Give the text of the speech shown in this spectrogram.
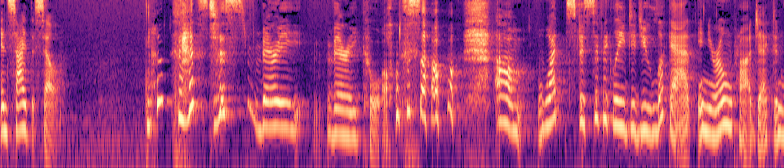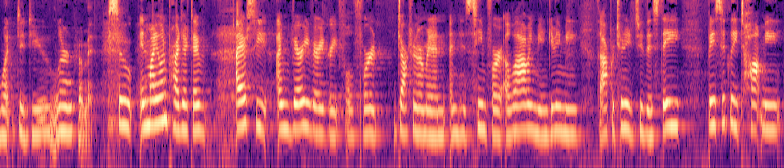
inside the cell. That's just very, very cool. So, um, what specifically did you look at in your own project, and what did you learn from it? So in my own project, I've I actually I'm very very grateful for Dr. Norman and, and his team for allowing me and giving me the opportunity to do this. They basically taught me,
